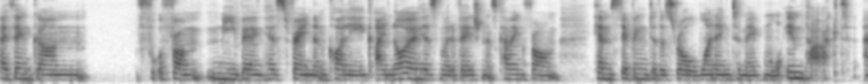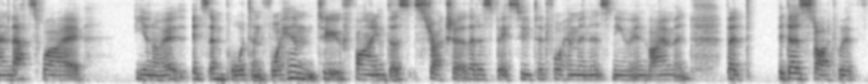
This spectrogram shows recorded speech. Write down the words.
I think um, f- from me being his friend and colleague, I know his motivation is coming from him stepping into this role wanting to make more impact. And that's why you know, it's important for him to find this structure that is best suited for him in his new environment. But it does start with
